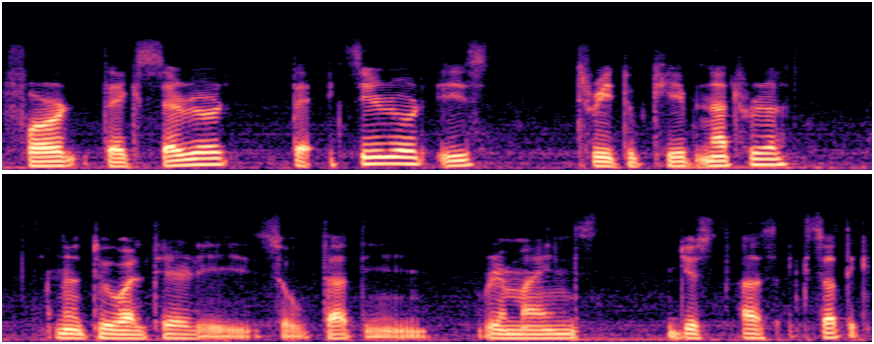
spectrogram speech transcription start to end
Four the exterior the exterior is three to keep natural not to alter it so that it remains just as exotic.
